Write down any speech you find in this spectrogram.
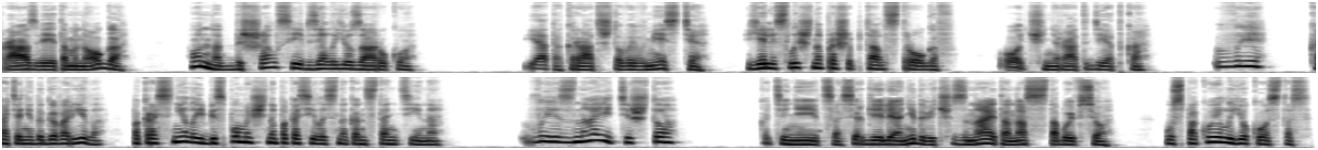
«Разве это много?» Он отдышался и взял ее за руку. «Я так рад, что вы вместе», — еле слышно прошептал Строгов. «Очень рад, детка». «Вы...» — Катя не договорила, покраснела и беспомощно покосилась на Константина. «Вы знаете, что...» «Котеница, Сергей Леонидович знает о нас с тобой все. Успокоил ее Костас.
